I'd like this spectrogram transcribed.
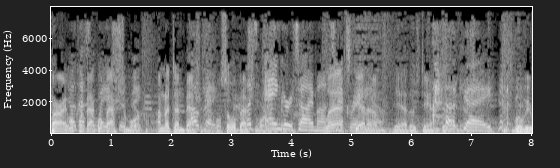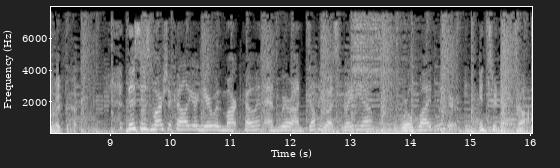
All right, No, we'll come back. We'll bash some more. be. I'm not done bashing Okay. Apple, so we'll bash Let's some more. come anger time on Let's Tech get them. Um, yeah, those damn billionaires. Okay. We'll be right back. This is Marsha Collier here with Mark Cohen, and we're on WS Radio, the worldwide leader in Internet talk.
